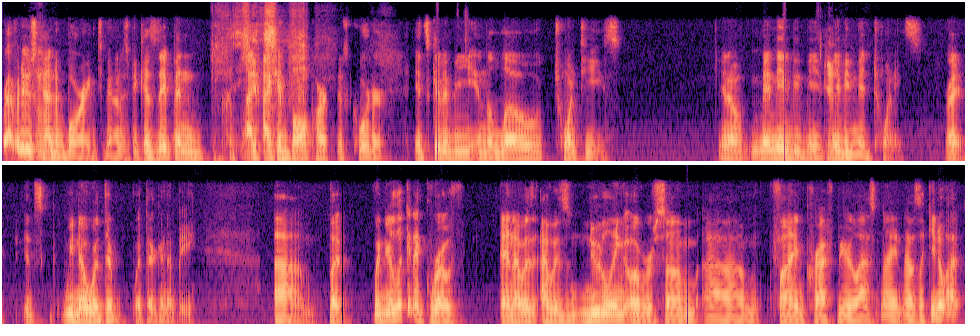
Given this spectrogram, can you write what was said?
revenue is kind of boring, to be honest, because they've been, I, I can ballpark this quarter. It's going to be in the low 20s, you know, maybe, maybe, Yeah. maybe mid 20s, right? It's, we know what they're, what they're going to be. Um, but when you're looking at growth, and I was I was noodling over some um, fine craft beer last night, and I was like, you know what?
